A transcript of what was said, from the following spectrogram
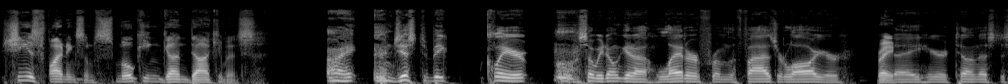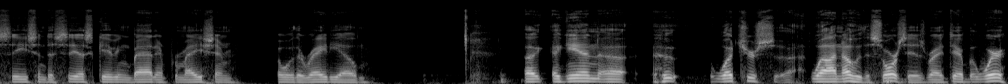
She is finding some smoking gun documents. All right, just to be clear, so we don't get a letter from the Pfizer lawyer right. today here telling us to cease and desist giving bad information over the radio. Uh, again, uh, who? What's your? Well, I know who the source is right there, but where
